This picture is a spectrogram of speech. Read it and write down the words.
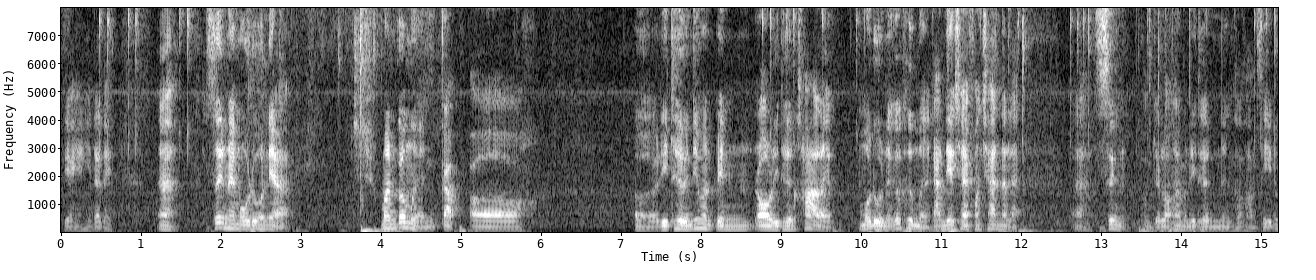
เรียกอย่างนี้ได้เลยอะซึ่งในโมดูลเนี่ย มันก็เหมือนกับเอ่อเอ่อ return ที่มันเป็นรอ return ค่าอะไรโมดูลเนี่ยก็คือเหมือนการเรียกใช้ฟังก์ชันนั่นแหละอะซึ่งผมจะลองให้มัน return หนึ่งสองสามสี่ดู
